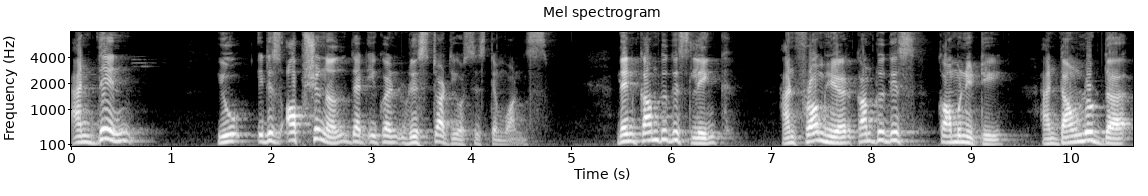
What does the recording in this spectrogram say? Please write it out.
and then you it is optional that you can restart your system once. Then come to this link and from here come to this community and download the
